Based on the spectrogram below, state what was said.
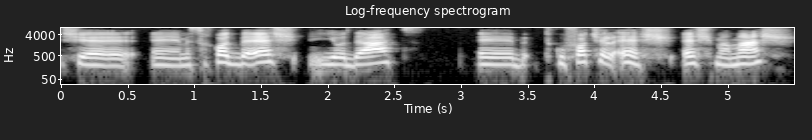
שמשחקות באש יודעת אה, תקופות של אש, אש ממש,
